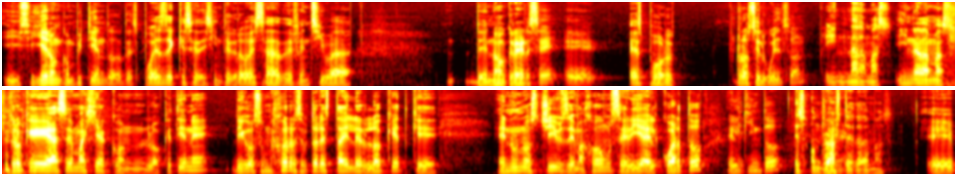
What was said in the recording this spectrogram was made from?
y siguieron compitiendo después de que se desintegró esa defensiva de no creerse, eh, es por Russell Wilson. Y nada más. Y nada más. Creo que hace magia con lo que tiene. Digo, su mejor receptor es Tyler Lockett, que en unos chips de Mahomes sería el cuarto, el quinto. Es undrafted, además. Eh,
